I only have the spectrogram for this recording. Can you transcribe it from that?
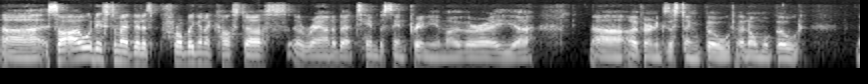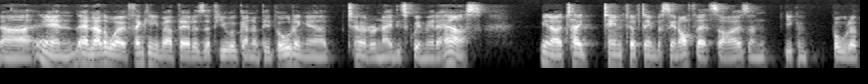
Uh, so I would estimate that it's probably going to cost us around about 10% premium over a uh, uh, over an existing build, a normal build. Uh, and another way of thinking about that is if you were going to be building a 280 square meter house, you know, take 10, 15% off that size and you can build a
